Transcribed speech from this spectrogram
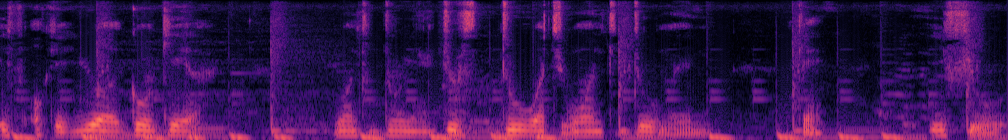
If okay you are go getter you want to do you just do what you want to do man if you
